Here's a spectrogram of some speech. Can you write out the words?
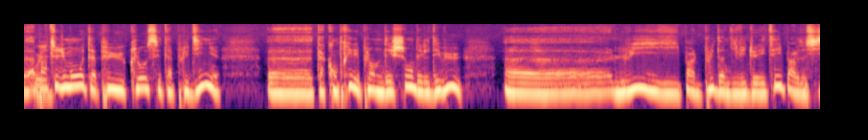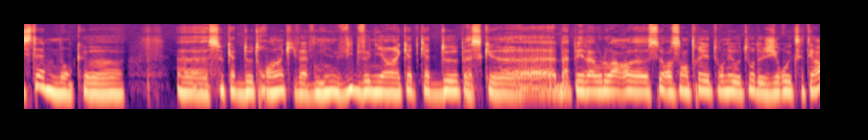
Euh, à Oui. partir du moment où tu as plus Klaus et tu plus digne, tu as compris les plans de Deschamps dès le début. Euh, lui, il parle plus d'individualité, il parle de système. Donc, euh, euh, ce 4-2-3-1 qui va venir- vite venir un 4-4-2 parce que euh, Mbappé va vouloir euh, se recentrer, tourner autour de Giroud, etc.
